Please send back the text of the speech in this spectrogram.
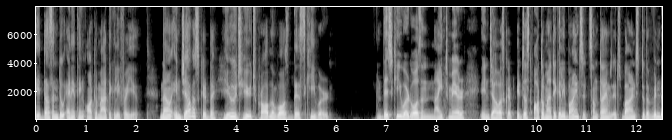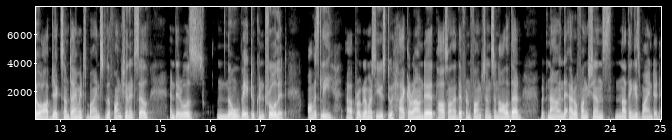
it doesn't do anything automatically for you. Now in JavaScript, the huge, huge problem was this keyword. This keyword was a nightmare in JavaScript. It just automatically binds it. Sometimes it binds to the window object, sometimes it binds to the function itself, and there was no way to control it obviously uh, programmers used to hack around it, pass on a different functions and all of that. But now in the arrow functions, nothing is binded,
